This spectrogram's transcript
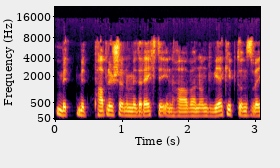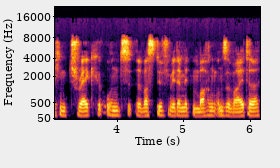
mit, mit Publishern und mit Rechteinhabern und wer gibt uns welchen Track und äh, was dürfen wir damit machen und so weiter.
